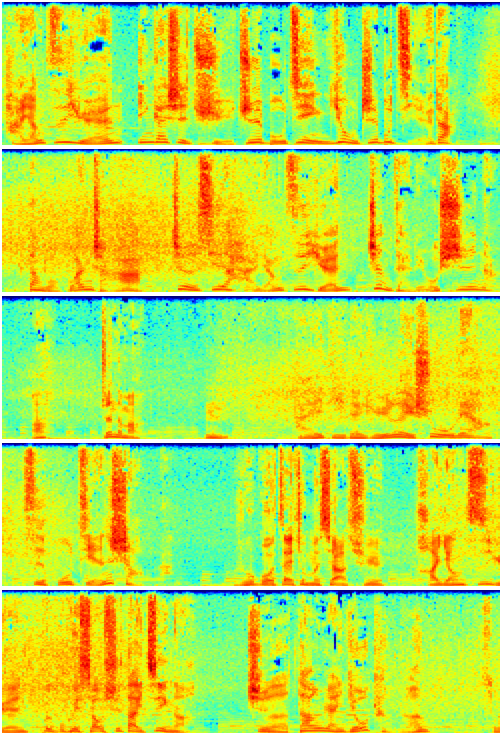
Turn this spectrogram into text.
海洋资源应该是取之不尽、用之不竭的，但我观察这些海洋资源正在流失呢。啊，真的吗？嗯，海底的鱼类数量似乎减少了。如果再这么下去，海洋资源会不会消失殆尽啊？这当然有可能，所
